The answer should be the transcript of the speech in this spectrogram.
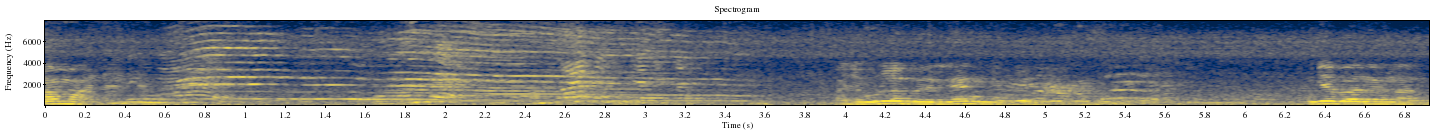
ஆமா கொஞ்சம் உள்ள போயிருங்க நீங்க போயிருங்க இங்க பாருங்க நான்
